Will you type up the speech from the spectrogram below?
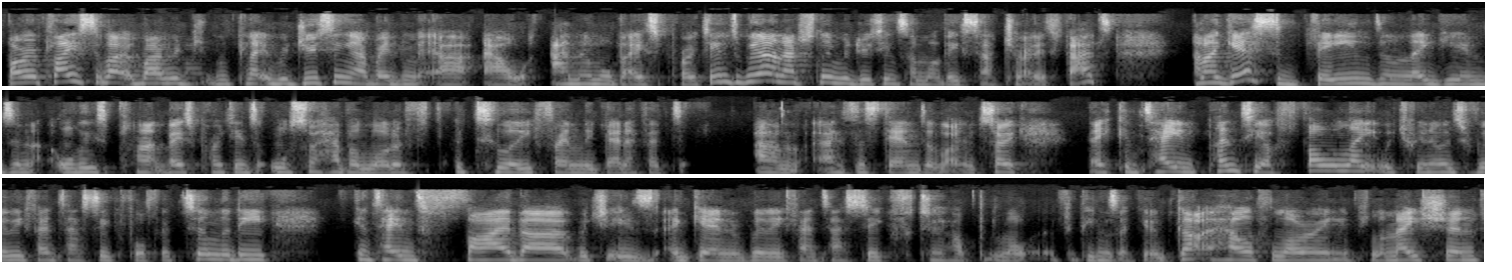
by replacing by, by re- reducing our red, uh, our animal-based proteins, we are naturally reducing some of these saturated fats. And I guess beans and legumes and all these plant-based proteins also have a lot of fertility-friendly benefits um, as a standalone. So they contain plenty of folate, which we know is really fantastic for fertility. It contains fiber, which is again really fantastic to help for things like your gut health, lowering inflammation,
